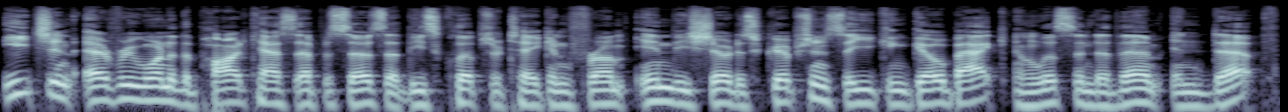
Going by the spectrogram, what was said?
each and every one of the podcast episodes that these clips are taken from in the show description so you can go back and listen to them in depth.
